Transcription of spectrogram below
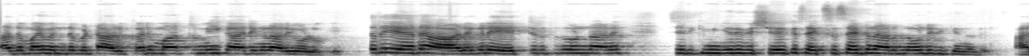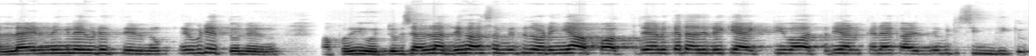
അതുമായി ബന്ധപ്പെട്ട ആൾക്കാരും മാത്രമേ ഈ കാര്യങ്ങൾ അറിയുള്ളൂ. ഇത്രയേറെ ആളുകളെ ഏറ്റെടുത്തതുകൊണ്ടാണ് ശരിക്കും ഈ ഒരു വിഷയമൊക്കെ സക്സസ് ആയിട്ട് നടന്നുകൊണ്ടിരിക്കുന്നത്. അല്ലായിരുന്നെങ്കിൽ എവിടെ എത്തിയിരുന്നു? എവിടെ എത്തൂലായിരുന്നു അപ്പൊ ഒരു യൂട്യൂബ് ചാനൽ അദ്ദേഹം ആ സമയത്ത് തുടങ്ങിയ അപ്പൊ അത്രയും ആൾക്കാർ അതിലേക്ക് ആക്റ്റീവ് അത്രയും ആൾക്കാർ ആ കാര്യത്തിനെ പറ്റി ചിന്തിക്കും.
